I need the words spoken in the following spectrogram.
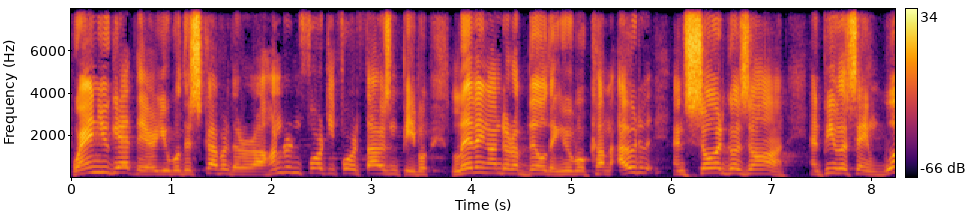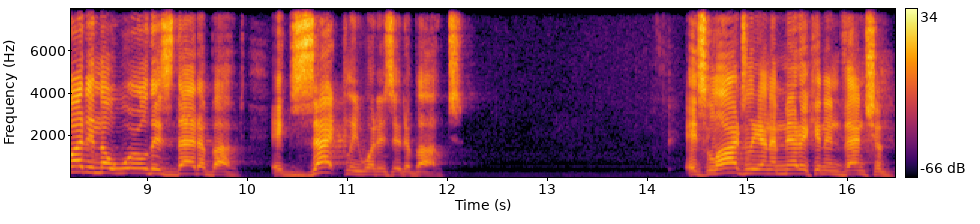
When you get there, you will discover there are 144,000 people living under a building who will come out of it. And so it goes on. And people are saying, what in the world is that about? Exactly what is it about? It's largely an American invention.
